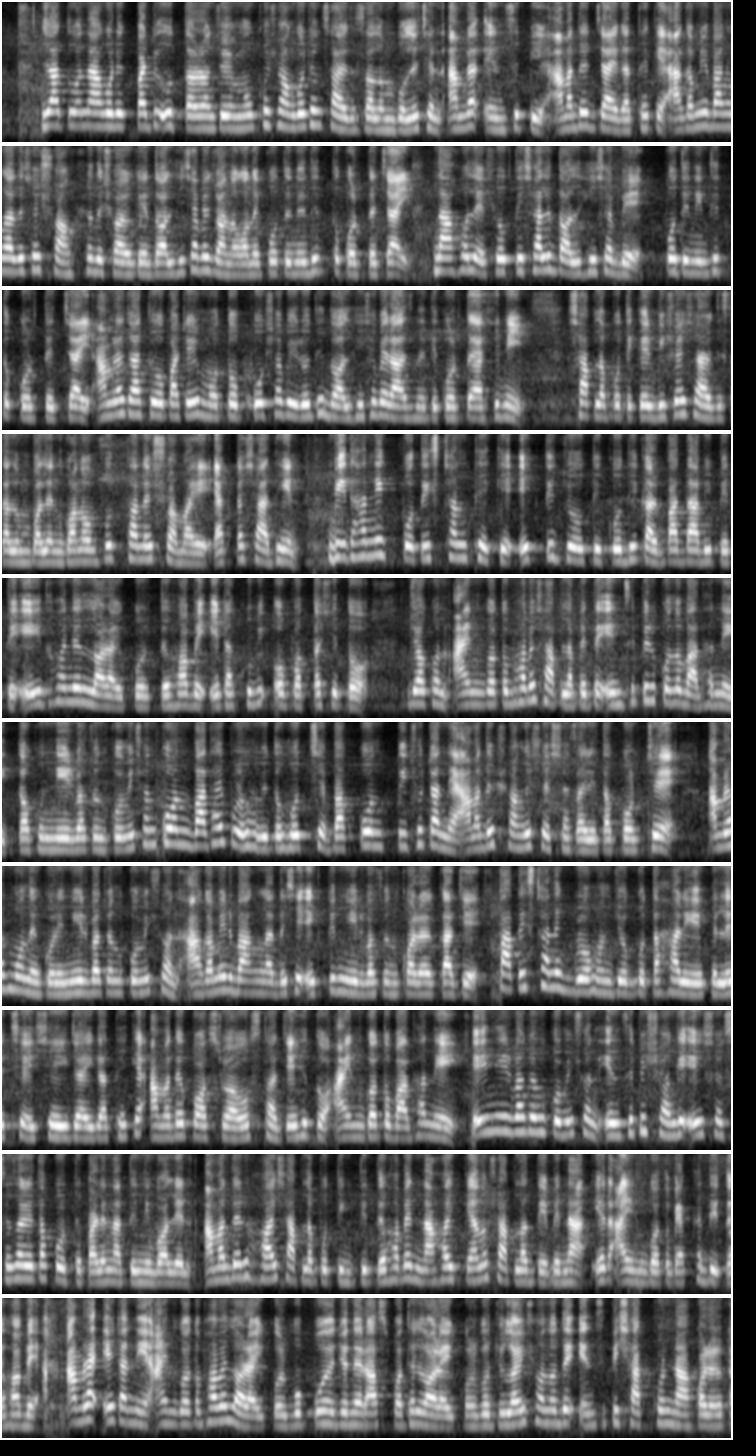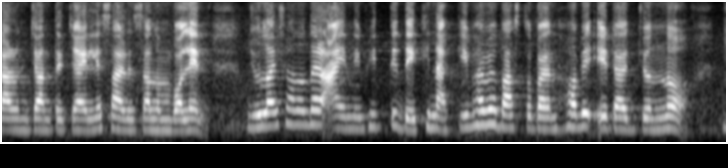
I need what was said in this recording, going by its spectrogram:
জাতীয় নাগরিক পার্টি উত্তরাঞ্চলের মুখ্য সংগঠন সাইদুস আলম বলেছেন, আমরা এনসিপি, আমাদের জায়গা থেকে আগামী বাংলাদেশের সংসদে সরকারি দল হিসাবে জনগণের প্রতিনিধিত্ব করতে চাই। না হলে শক্তিশালী দল হিসাবে প্রতিনিধিত্ব করতে চাই। আমরা জাতীয় পার্টির মতো পোষা বিরোধী দল হিসেবে রাজনীতি করতে আসিনি। শাপলা প্রতীকের বিষয়ে শাহজিস আলম বলেন গণ অভ্যুত্থানের সময়ে একটা স্বাধীন বিধানিক প্রতিষ্ঠান থেকে একটি যৌক্তিক অধিকার বা দাবি পেতে এই ধরনের লড়াই করতে হবে, এটা খুবই অপ্রত্যাশিত। যখন আইনগতভাবে সাপলা পেতে এনসিপির কোনো বাধা নেই, তখন নির্বাচন কমিশন কোন বাধায় প্রভাবিত হচ্ছে বা কোন পিছুটা নেয় আমাদের সঙ্গে স্বেচ্ছাচারিতা করছে। আমরা মনে করি নির্বাচন কমিশন আগামীর বাংলাদেশে একটি নির্বাচন করার কাজে প্রাতিষ্ঠানিক গ্রহণযোগ্যতা হারিয়ে ফেলেছে। সেই জায়গা থেকে আমাদের স্পষ্ট অবস্থা যেহেতু আইনগত বাধা নেই। এই নির্বাচন কমিশন এনসিপির সঙ্গে এই স্বেচ্ছাচারিতা করতে পারে না, তিনি বলেন। আমাদের হয় শাপলা প্রতীক দিতে হবে, না হয় কেন শাপলা দেবে না, এর আইনগত ব্যাখ্যা দিতে হবে। আমরা এটা নিয়ে আইনগতভাবে লড়াই করব, প্রয়োজনে রাজপথে লড়াই করব। জুলাই সনদে এনসিপি স্বাক্ষর না করার কারণ জানতে চাইলে সারিস আলম বলেন, জুলাই সনদের আইনি ভিত্তি দেখি না, কীভাবে বাস্তবায়ন হবে এটার জন্য?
